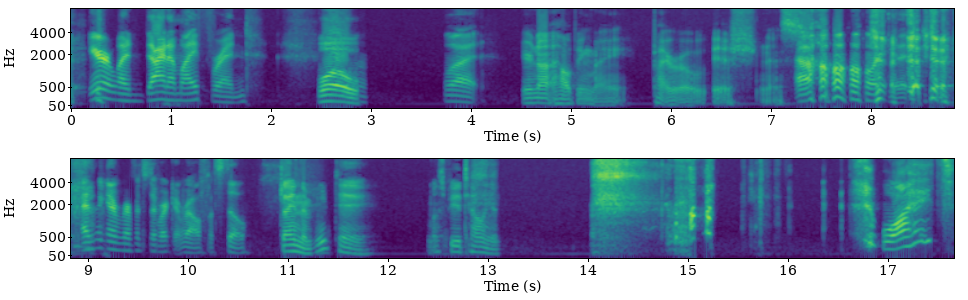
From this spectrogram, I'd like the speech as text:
you're one dynamite friend. Whoa, What? you're not helping my pyro-ishness. Oh, I get it. I think I referenced the Wreck It Ralph, but still. Dynamite. Must be Italian. What?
